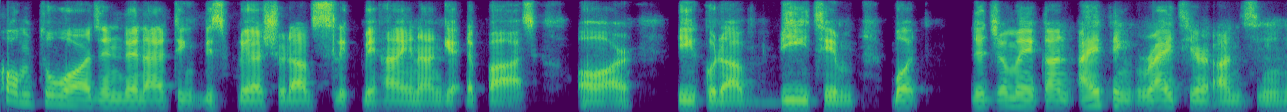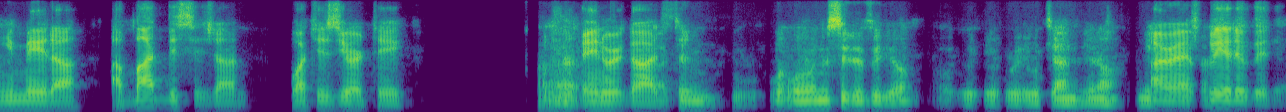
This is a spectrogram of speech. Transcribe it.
come towards him, then I think this player should have slipped behind and get the pass, or he could have beat him. But the Jamaican, I think right here unseen, he made a, a bad decision what is your take uh, in regards I think when we see the video, we, we, we can, you know. All right, play the video.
